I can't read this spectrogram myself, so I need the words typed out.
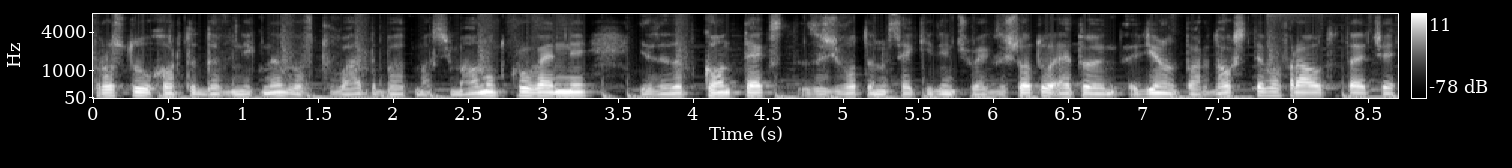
просто хората да вникнат в това, да бъдат максимално откровенни и да дадат контекст за живота на всеки един човек. Защото ето един от парадоксите в работата е, че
